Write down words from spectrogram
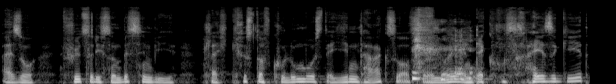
Also fühlst du dich so ein bisschen wie gleich Christoph Kolumbus, der jeden Tag so auf eine neue Entdeckungsreise geht,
